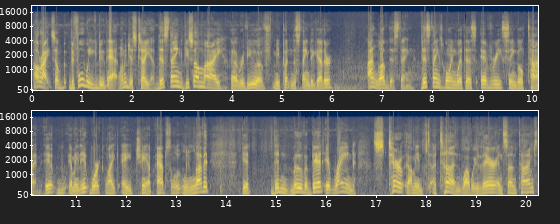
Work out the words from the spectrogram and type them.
All right, so before we do that, let me just tell you, this thing, if you saw my uh, review of me putting this thing together, I love this thing. This thing's going with us every single time. It, I mean, it worked like a champ. Absolutely love it. It didn't move a bit. It rained, terrible, I mean, a ton while we were there and sometimes,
